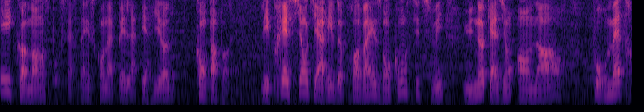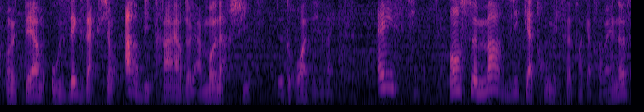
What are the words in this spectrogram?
et commence pour certains ce qu'on appelle la période contemporaine. Les pressions qui arrivent de province vont constituer une occasion en or pour mettre un terme aux exactions arbitraires de la monarchie de droit divin. Ainsi, en ce mardi 4 août 1789,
